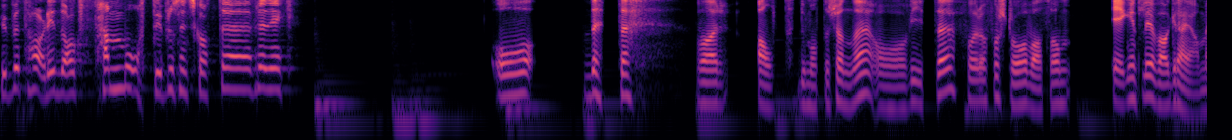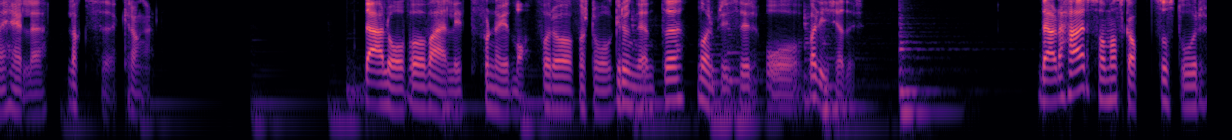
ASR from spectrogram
Vi betaler i dag 85 skatt, eh, Fredrik. Og dette var alt du måtte skjønne og vite for å forstå hva som egentlig var greia med hele laksekrangelen. Det er lov å være litt fornøyd nå, for å forstå grunnrente, normpriser og verdikjeder. Det er det her som har skapt så stor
